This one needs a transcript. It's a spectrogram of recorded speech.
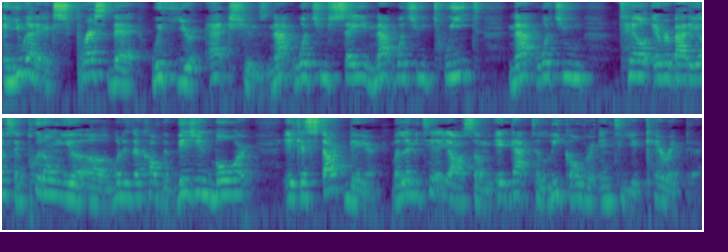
And you got to express that with your actions, not what you say, not what you tweet, not what you tell everybody else and put on your, uh, what is that called? The vision board. It can start there. But let me tell y'all something. It got to leak over into your character.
